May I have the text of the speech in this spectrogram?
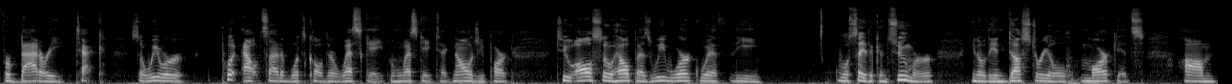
for battery tech. So we were put outside of what's called their Westgate and Westgate Technology Park to also help as we work with the, we'll say the consumer, you know, the industrial markets. Um,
